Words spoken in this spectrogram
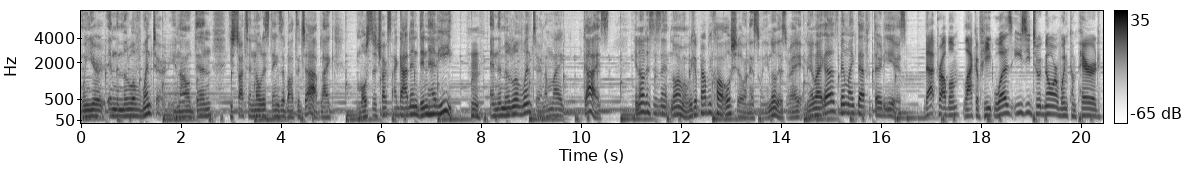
When you're in the middle of winter, you know, then you start to notice things about the job. Like most of the trucks I got in didn't have heat hmm. in the middle of winter. And I'm like, guys, you know, this isn't normal. We could probably call OSHA on this one. You know this, right? And they're like, oh, it's been like that for 30 years. That problem, lack of heat, was easy to ignore when compared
